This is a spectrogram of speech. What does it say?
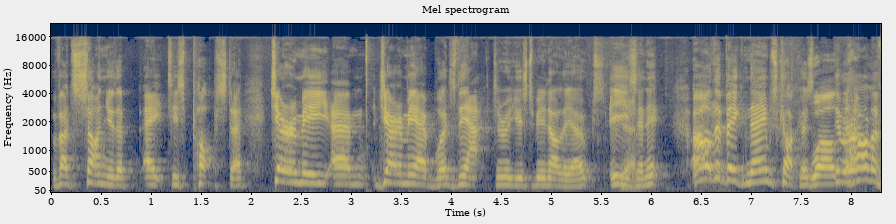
We've had Sonia, the 80s popster. Jeremy um, Jeremy Edwards, the actor who used to be in Hollyoaks. He's Yeah. in it. All the big names, cockers. well, they were all there's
